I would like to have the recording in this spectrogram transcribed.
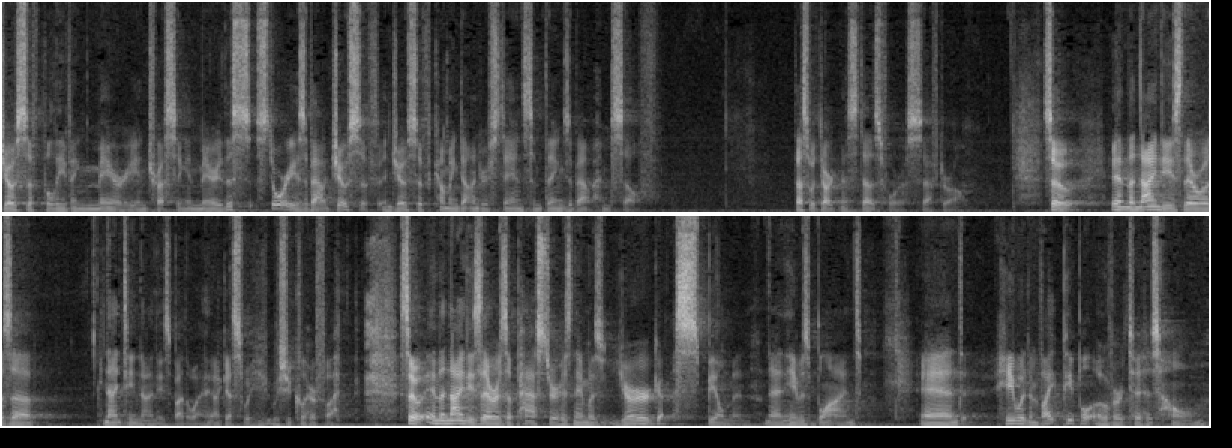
Joseph believing Mary and trusting in Mary. This story is about Joseph and Joseph coming to understand some things about himself. That's what darkness does for us, after all. So in the 90s, there was a 1990s, by the way, I guess we, we should clarify. So in the 90s, there was a pastor. His name was Jörg Spielmann, and he was blind. And he would invite people over to his home,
